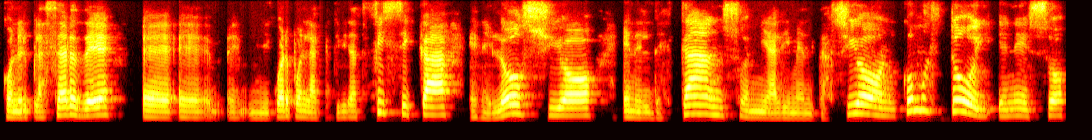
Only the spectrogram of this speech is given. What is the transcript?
con el placer de eh, eh, mi cuerpo en la actividad física, en el ocio, en el descanso, en mi alimentación, cómo estoy en eso,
